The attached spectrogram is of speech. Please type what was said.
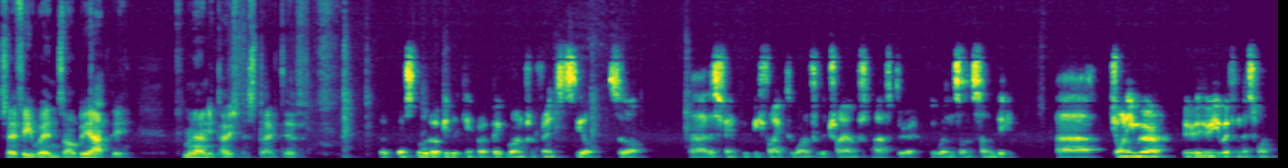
so if he wins, I'll be happy from an anti-post perspective. But Chris Loader will be looking for a big run for French Seal. So uh, this thing could be 5 to 1 for the Triumph after it wins on Sunday. Uh, Johnny Moore, who, who, are you with in this one?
